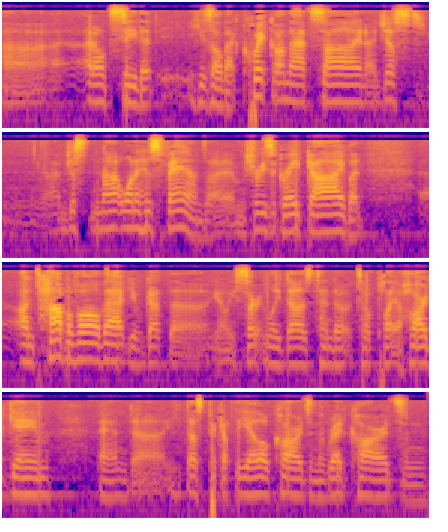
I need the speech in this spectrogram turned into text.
Uh, I don't see that he's all that quick on that side. I just, I'm just not one of his fans. I'm sure he's a great guy, but on top of all that, you've got the you know he certainly does tend to to play a hard game, and uh, he does pick up the yellow cards and the red cards, and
